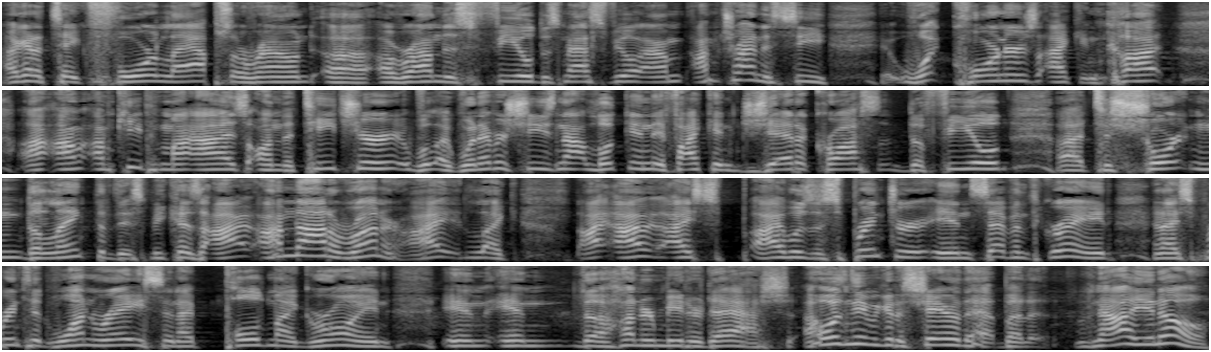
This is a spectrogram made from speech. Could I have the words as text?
I got to take four laps around, uh, around this field, this massive field. I'm, I'm trying to see what corners I can cut. I, am keeping my eyes on the teacher. Like whenever she's not looking, if I can jet across the field uh, to shorten the length of this, because I, I'm not a runner. I like, I, I, I, I was a sprinter in seventh grade and I sprinted one race and I pulled my groin in, in the 100 meter dash. I wasn't even going to share that, but now you know.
